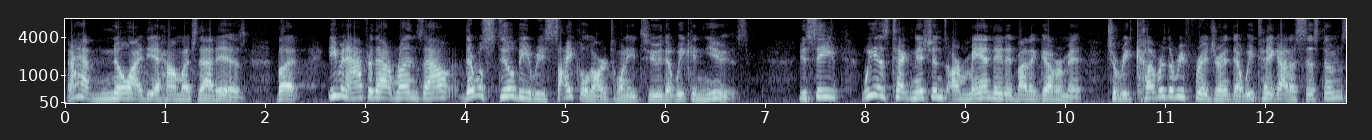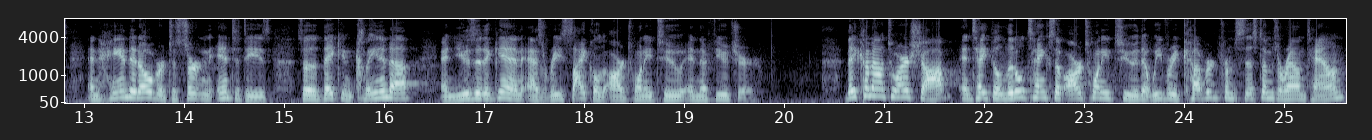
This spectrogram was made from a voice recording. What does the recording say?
And I have no idea how much that is, but even after that runs out, there will still be recycled R22 that we can use. You see, we as technicians are mandated by the government to recover the refrigerant that we take out of systems and hand it over to certain entities so that they can clean it up and use it again as recycled R22 in the future. They come out to our shop and take the little tanks of R22 that we've recovered from systems around town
